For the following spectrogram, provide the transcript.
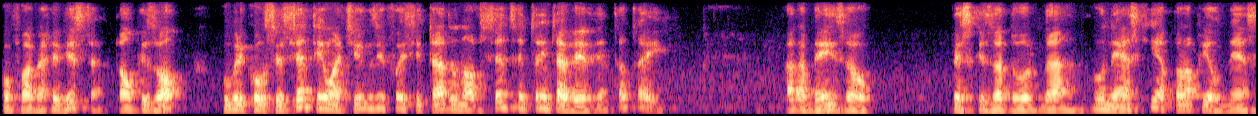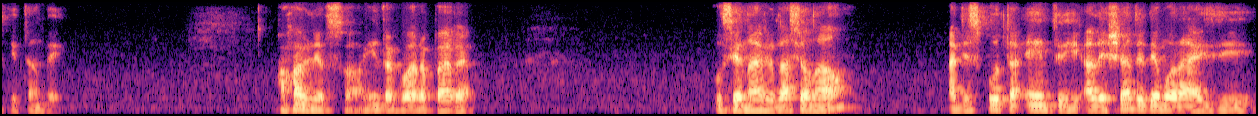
Conforme a revista, Talpisol publicou 61 artigos e foi citado 930 vezes. Então tá aí. Parabéns ao pesquisador da Unesc e à própria Unesc também. Olha só, indo agora para o cenário nacional, a disputa entre Alexandre de Moraes e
